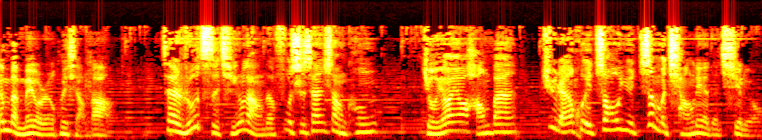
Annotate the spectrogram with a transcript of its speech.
根本没有人会想到，在如此晴朗的富士山上空，九幺幺航班居然会遭遇这么强烈的气流，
